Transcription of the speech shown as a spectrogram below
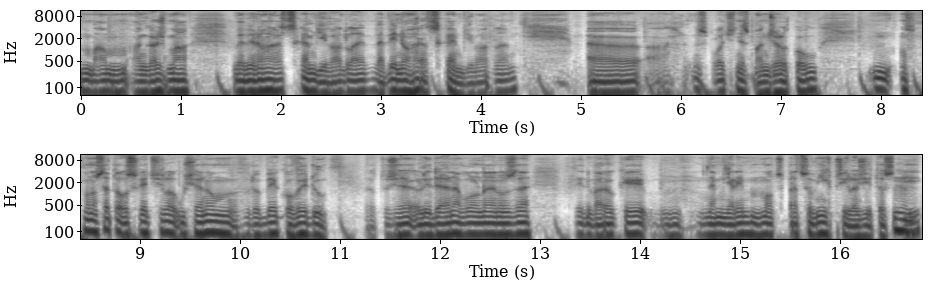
mám angažma ve Vinohradském divadle, ve Vinohradském divadle a společně s manželkou. Ono se to osvědčilo už jenom v době covidu, protože lidé na volné noze ty dva roky mm, neměli moc pracovních příležitostí, hmm.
